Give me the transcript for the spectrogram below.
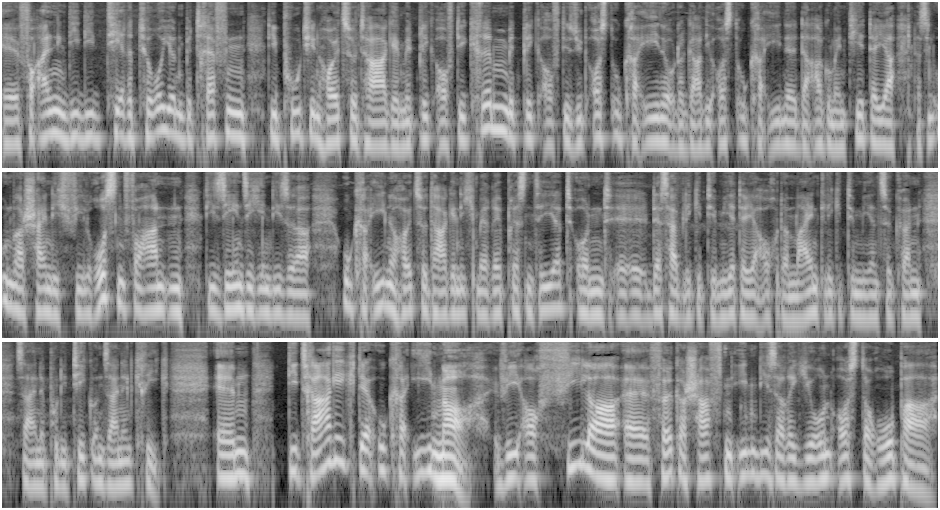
Äh, vor allen Dingen die, die Territorien betreffen, die Putin heutzutage mit Blick auf die Krim, mit Blick auf die Südostukraine oder gar die Ostukraine, da argumentiert er ja, da sind unwahrscheinlich viel Russen vorhanden, die sehen sich in dieser Ukraine heutzutage nicht mehr repräsentiert und äh, deshalb legitimiert er ja auch oder meint legitimieren zu können, seine Politik und seinen Krieg. Ähm, die Tragik der Ukrainer, wie auch vieler äh, Völkerschaften in dieser Region Osteuropa,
